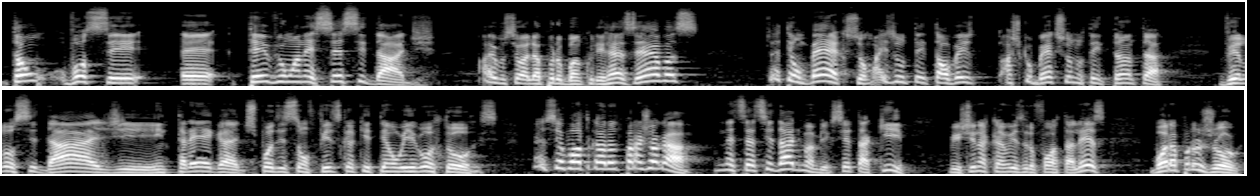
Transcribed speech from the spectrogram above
Então você é, teve uma necessidade. Aí você olha para o banco de reservas, você tem um Beckson, mas não tem, talvez, acho que o Beckson não tem tanta velocidade, entrega, disposição física que tem o Igor Torres. Aí você bota o garoto para jogar. Necessidade, meu amigo. Você tá aqui, vestindo a camisa do Fortaleza, bora pro jogo.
